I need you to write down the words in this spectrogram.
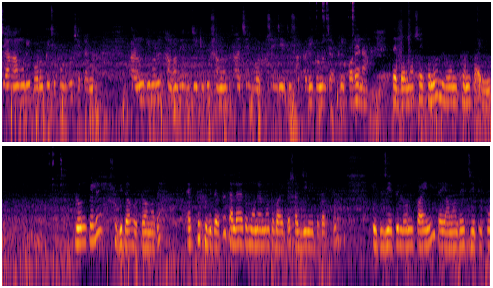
যে আহামরি বড় কিছু করব সেটা না। কারণ কি বলো তো আমাদের যেটুকু সামর্থ্য আছে বর্মশাই যেহেতু সরকারি কোনো চাকরি করে না, তাই বর্মশাই কোনো লোন টোন পায়নি। লোন পেলে সুবিধা হতো আমাদের। একটু সুবিধা হতো, তাহলে হয়তো মনের মতো বাড়িটা সাজিয়ে নিতে পারতাম। কিন্তু যেহেতু লোন পাইনি, তাই আমাদের যেটুকু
